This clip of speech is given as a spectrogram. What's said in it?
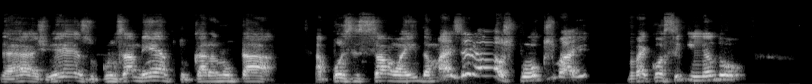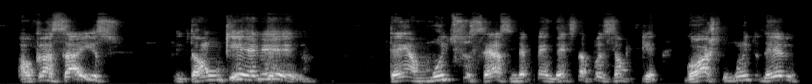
Né? Às vezes, o cruzamento, o cara não está a posição ainda, mas ele, aos poucos vai, vai conseguindo alcançar isso. Então, que ele tenha muito sucesso, independente da posição, porque gosto muito dele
